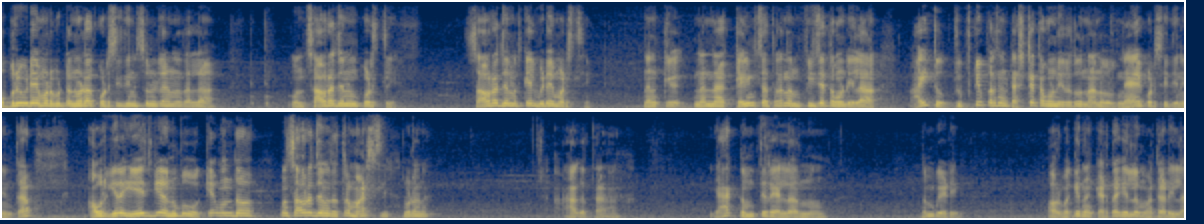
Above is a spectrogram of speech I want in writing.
ಒಬ್ಬರು ವಿಡಿಯೋ ಮಾಡಿಬಿಟ್ಟು ನೋಡೋಕೆ ಕೊಡಿಸಿದ್ದೀನಿ ಸುನಿಲ್ಲ ಅನ್ನೋದಲ್ಲ, ಒಂದು ಸಾವಿರ ಜನ ಕೊಡಿಸ್ಲಿ. ಸಾವಿರ ಜನದ ಕೈಲಿ ವಿಡಿಯೋ ಮಾಡಿಸ್ಲಿ. ನನ್ನ ಕ್ಲಿ ನನ್ನ ಕ್ಲೈಂಟ್ಸ್ ಹತ್ರ ನಾನು ಫೀಸೇ ತೊಗೊಂಡಿಲ್ಲ. ಆಯಿತು ಫಿಫ್ಟಿ ಪರ್ಸೆಂಟ್ ಅಷ್ಟೇ ತೊಗೊಂಡಿರೋದು, ನಾನು ಅವ್ರಿಗೆ ನ್ಯಾಯ ಕೊಡಿಸಿದ್ದೀನಿ ಅಂತ. ಅವ್ರಿಗಿರೋ ಏಜ್ಗೆ ಅನುಭವಕ್ಕೆ ಒಂದು ಒಂದು ಸಾವಿರ ಜನದ ಹತ್ರ ಮಾಡಿಸ್ಲಿ, ನೋಡೋಣ. ಆಗುತ್ತಾ? ಯಾಕೆ ನಂಬ್ತೀರ ಎಲ್ಲರನ್ನೂ ನಂಬೇಡಿ ಅವ್ರ ಬಗ್ಗೆ ನಾನು ಕೆಟ್ಟದಾಗೆಲ್ಲೂ ಮಾತಾಡಿಲ್ಲ.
